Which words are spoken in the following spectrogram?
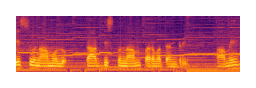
యేసు నామంలో ప్రార్థిస్తున్నాం పరమ తండ్రి. ఆమె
